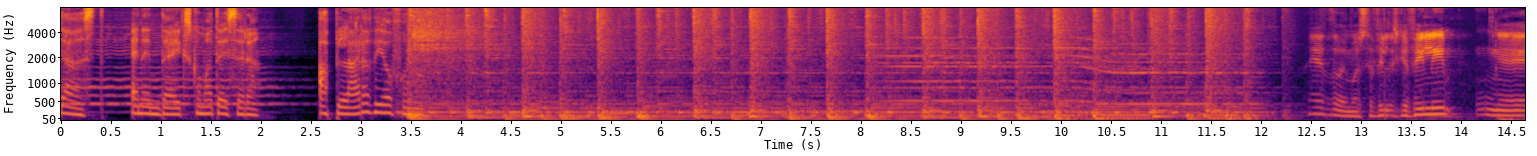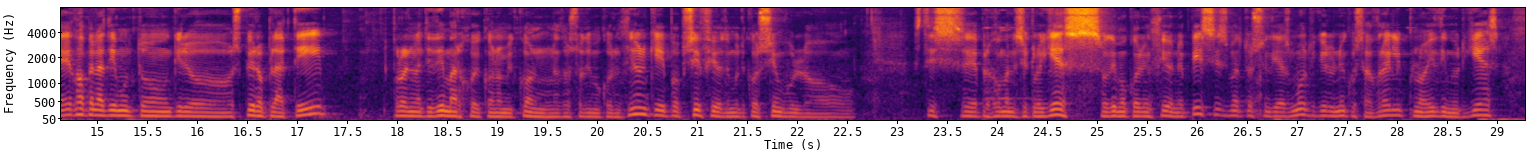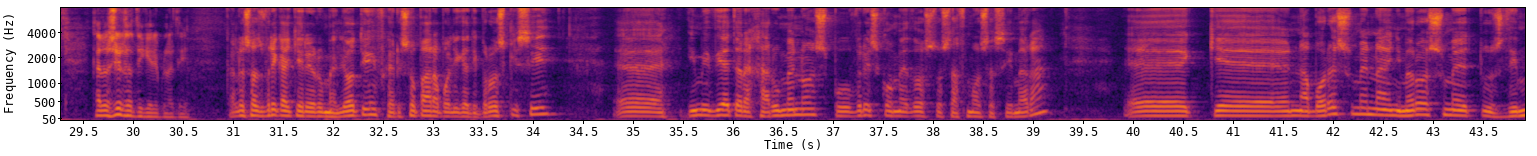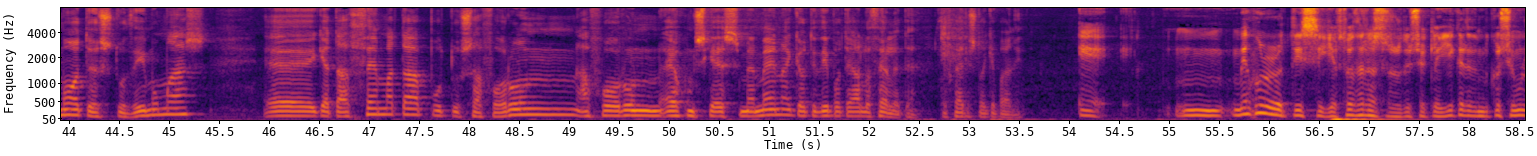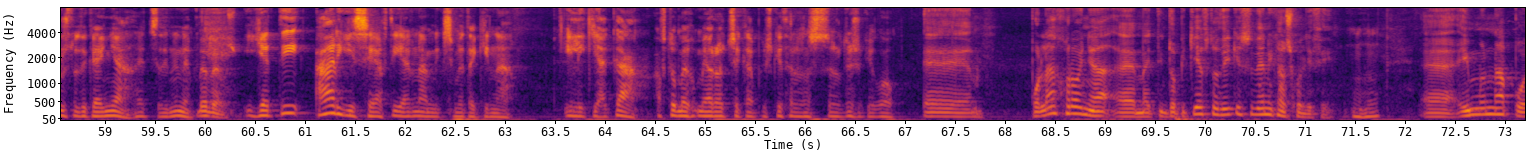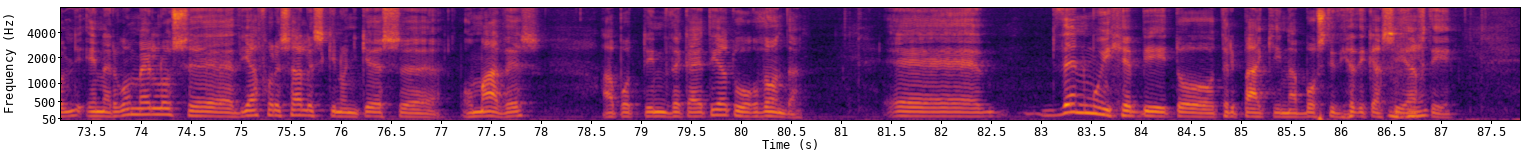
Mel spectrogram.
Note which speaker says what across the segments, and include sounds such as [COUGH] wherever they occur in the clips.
Speaker 1: Just 96,4. Απλά ραδιόφωνο.
Speaker 2: Εδώ είμαστε φίλες και φίλοι. Ε, Έχω απέναντί μου τον κύριο Σπύρο Πλατή, πρώην Αντιδήμαρχο Οικονομικών εδώ στο Δήμο Κορινθίων και υποψήφιο Δημοτικό Σύμβουλο στις επερχόμενες εκλογές στο Δήμο Κορινθίων επίσης με το συνδυασμό του κύριου Νίκου Σταυρέλη, πνοή δημιουργίας. Καλώς ήρθατε κύριε Πλατή.
Speaker 3: Καλώς σας βρήκα κύριε Ρουμελιώτη. Ευχαριστώ πάρα πολύ για την πρόσκληση. Ε, είμαι ιδιαίτερα χαρούμενος που βρίσκομαι εδώ στο σταθμό σας σήμερα ε, και να μπορέσουμε να ενημερώσουμε τους δημότες του Δήμου μας ε, για τα θέματα που τους αφορούν, αφορούν, έχουν σχέση με μένα και οτιδήποτε άλλο θέλετε. Ευχαριστώ και πάλι.
Speaker 2: Ε, μ, με έχουν ρωτήσει, γι' αυτό θέλω να σας ρωτήσω, εκλεγήκατε Δημοτικό Σύμβουλος το 19, έτσι δεν είναι;
Speaker 3: Βεβαίως.
Speaker 2: Γιατί άργησε αυτή η ανάμειξη με τα κοινά, ηλικιακά; Αυτό με, με ρώτησε κάποιος και ήθελα να σας ρωτήσω κι εγώ.
Speaker 3: Ε, πολλά χρόνια ε, με την τοπική αυτοδιοίκηση δεν είχα ασχοληθεί. Ε, ήμουνα πολύ ενεργό μέλος σε διάφορες άλλες κοινωνικές ε, ομάδες από την δεκαετία του 80. Ε, δεν μου είχε μπει το τρυπάκι να μπω στη διαδικασια αυτή.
